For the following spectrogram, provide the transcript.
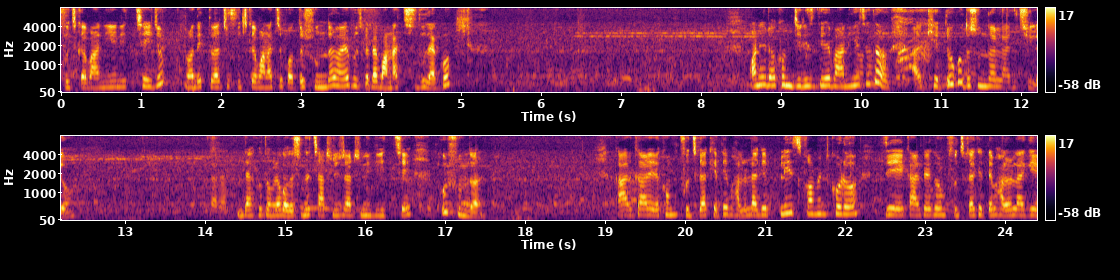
ফুচকা বানিয়ে নিচ্ছে এই যে। তোমরা দেখতে পাচ্ছ ফুচকা বানাচ্ছে, কত সুন্দরভাবে ফুচকাটা বানাচ্ছে। শুধু দেখো অনেক রকম জিনিস দিয়ে বানিয়েছে তো আর খেতেও কত সুন্দর লাগছিল। দেখো তোমরা কত সুন্দর চাটনি টাটনি দিচ্ছে খুব সুন্দর। কার কার এরকম ফুচকা খেতে ভালো লাগে প্লিজ কমেন্ট করো যে কার কার এরকম ফুচকা খেতে ভালো লাগে।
